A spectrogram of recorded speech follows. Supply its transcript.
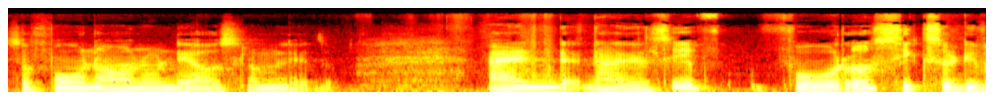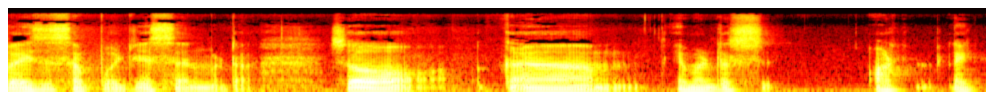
సో ఫోన్ ఆన్ ఉండే అవసరం లేదు. అండ్ నాకు తెలిసి ఫోర్ సిక్స్ డివైసెస్ సపోర్ట్ చేస్తారు అనమాట సో ఏమంటారు లైక్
